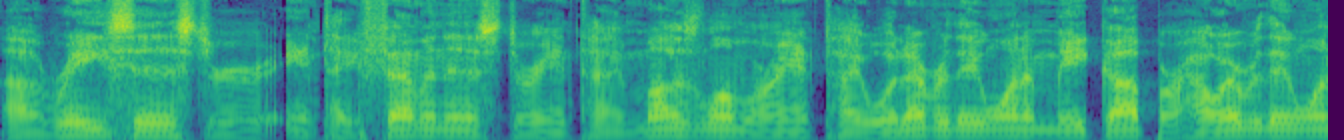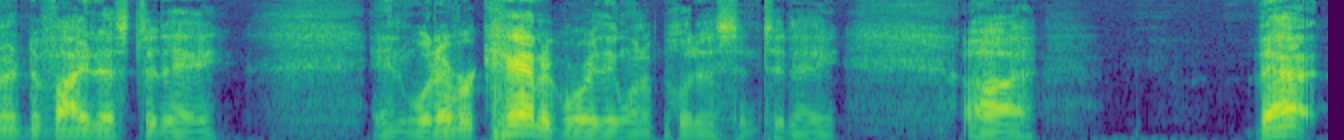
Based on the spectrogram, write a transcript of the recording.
uh, racist or anti-feminist or anti-Muslim or anti-whatever they want to make up or however they want to divide us today, in whatever category they want to put us in today, uh, that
